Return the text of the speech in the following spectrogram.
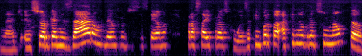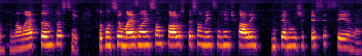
né? se organizaram dentro do sistema para sair para as ruas. Aqui, em Porto, aqui no Rio Grande do Sul não tanto, não é tanto assim. Isso aconteceu mais lá em São Paulo, especialmente se a gente fala em, em termos de PCC, né?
